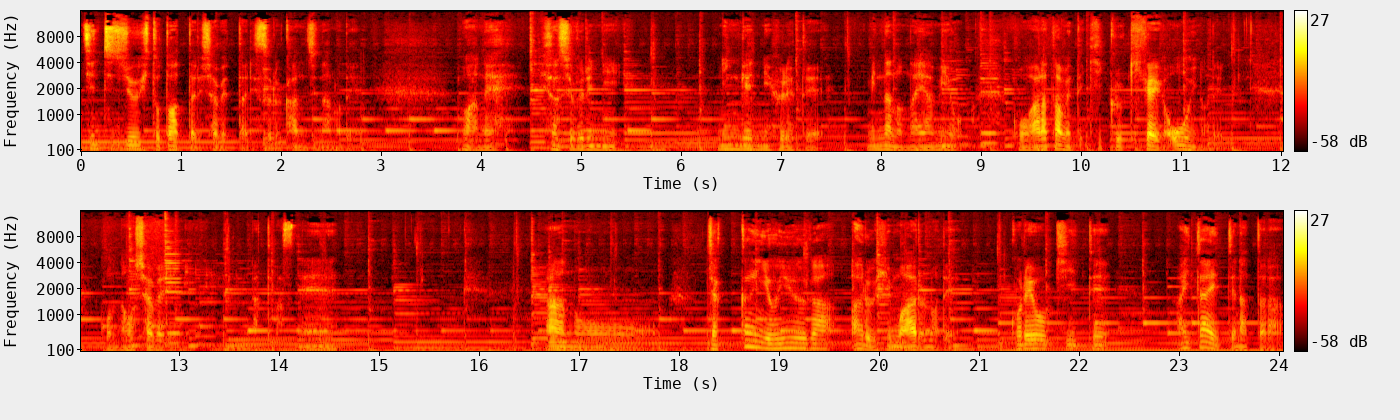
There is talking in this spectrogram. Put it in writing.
一日中人と会ったり喋ったりする感じなのでまあね久しぶりに人間に触れてみんなの悩みをこう改めて聞く機会が多いのでこんなおしゃべりになってますね。あの、若干余裕がある日もあるのでこれを聞いて会いたいってなったら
